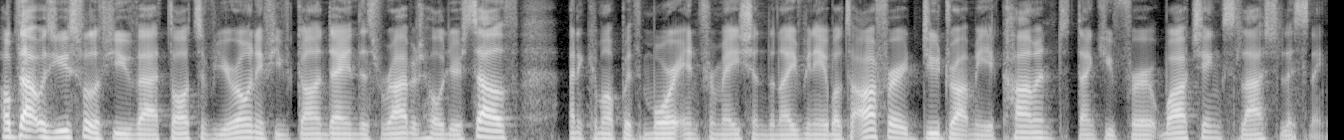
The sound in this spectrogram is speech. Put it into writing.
Hope that was useful. If you've uh, thoughts of your own, if you've gone down this rabbit hole yourself and come up with more information than I've been able to offer, do drop me a comment. Thank you for watching slash listening.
